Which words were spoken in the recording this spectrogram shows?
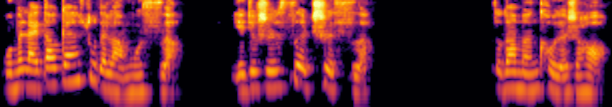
我们来到甘肃的朗木寺，也就是色赤寺。走到门口的时候，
